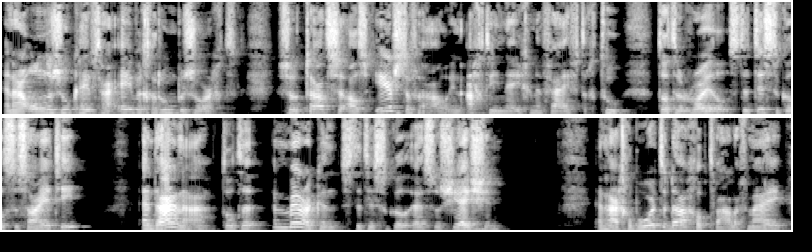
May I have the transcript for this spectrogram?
En haar onderzoek heeft haar eeuwige roem bezorgd. Zo trad ze als eerste vrouw in 1859 toe tot de Royal Statistical Society en daarna tot de American Statistical Association. En haar geboortedag op 12 mei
